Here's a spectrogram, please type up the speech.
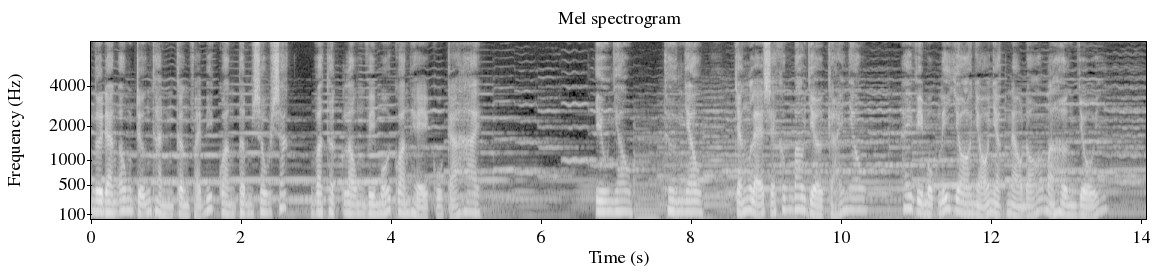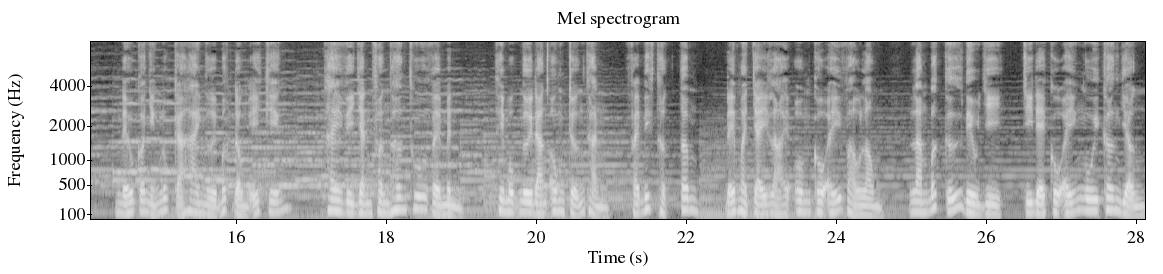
người đàn ông trưởng thành cần phải biết quan tâm sâu sắc và thật lòng vì mối quan hệ của cả hai yêu nhau, thương nhau, chẳng lẽ sẽ không bao giờ cãi nhau? Hay vì một lý do nhỏ nhặt nào đó mà hờn dỗi? Nếu có những lúc cả hai người bất đồng ý kiến, thay vì dành phần hơn thua về mình, thì một người đàn ông trưởng thành phải biết thật tâm để mà chạy lại ôm cô ấy vào lòng, làm bất cứ điều gì chỉ để cô ấy nguôi cơn giận.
